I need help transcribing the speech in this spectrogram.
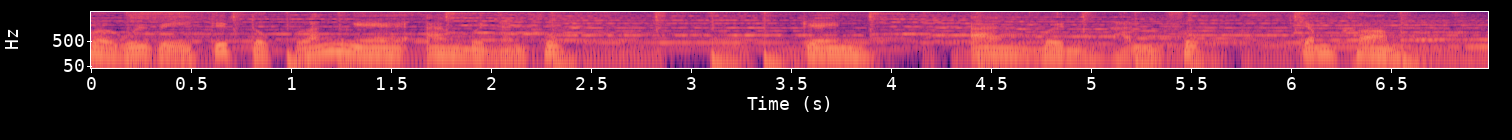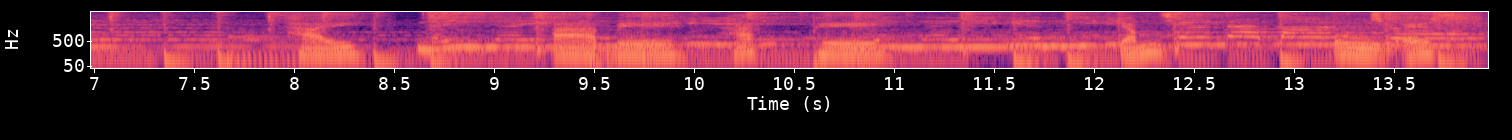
Mời quý vị tiếp tục lắng nghe An Bình Hạnh Phúc. Trên phúc.com hay abhp us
